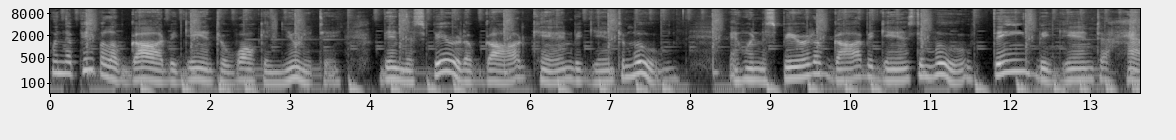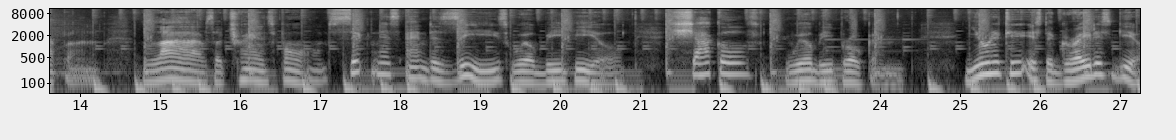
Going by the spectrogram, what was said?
When the people of God begin to walk in unity, then the Spirit of God can begin to move. And when the Spirit of God begins to move, things begin to happen lives are transformed, sickness and disease will be healed, shackles will be broken. Unity is the greatest gift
